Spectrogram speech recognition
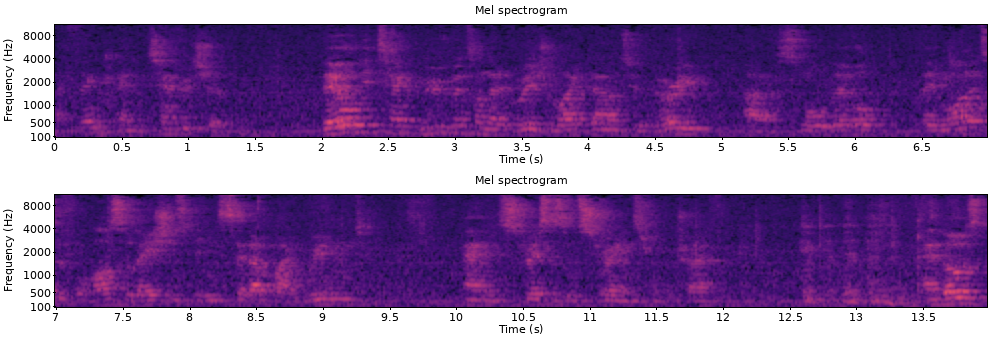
I think, and temperature. They'll detect movement on that bridge right down to a very uh, small level. They monitor for oscillations being set up by wind and stresses and strains from the traffic. and those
